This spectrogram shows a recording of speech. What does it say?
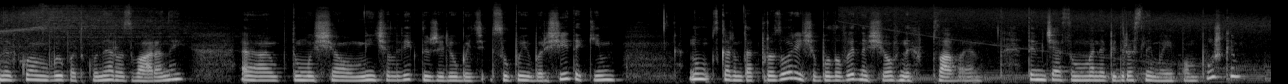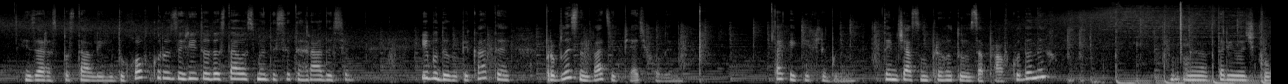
ні в коєму випадку не розварений, е тому що мій чоловік дуже любить супи і борщі такі ну, скажімо так, прозорі, щоб було видно, що в них плаває. Тим часом у мене підросли мої пампушки, і зараз поставлю їх в духовку розігріту до 180 градусів і буду випікати приблизно 25 хвилин, так як і хлібини. Тим часом приготую заправку до них. Е, в тарілочку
